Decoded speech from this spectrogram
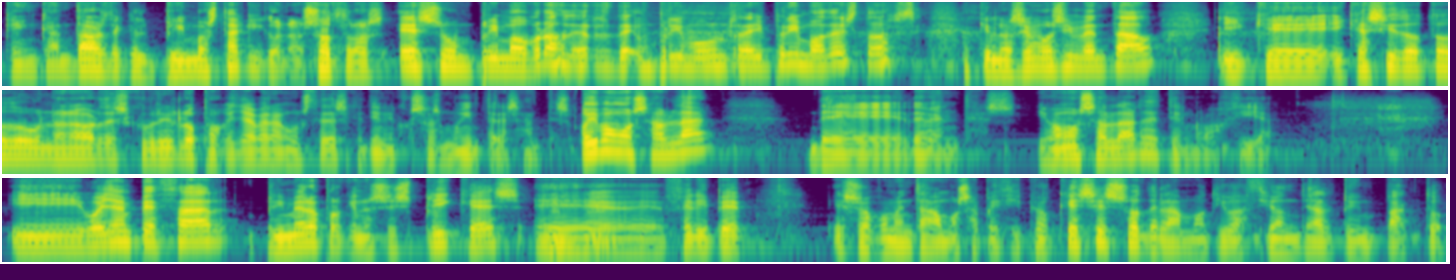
que encantados de que el primo está aquí con nosotros. Es un primo brothers, de, un primo, un rey primo de estos que nos hemos inventado y que, y que ha sido todo un honor descubrirlo, porque ya verán ustedes que tiene cosas muy interesantes. Hoy vamos a hablar de, de ventas y vamos a hablar de tecnología. Y voy a empezar primero porque nos expliques, eh, Felipe, eso comentábamos al principio, ¿qué es eso de la motivación de alto impacto?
